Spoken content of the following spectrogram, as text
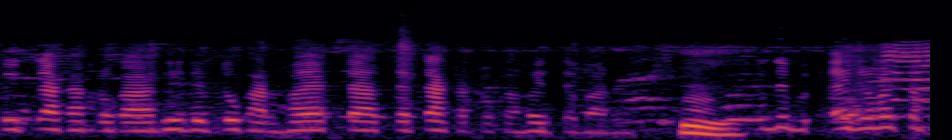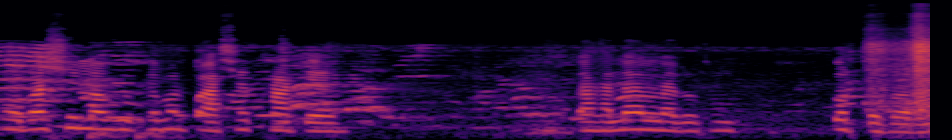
দুই টাকা টোকা নিজের দোকান হয় একটা টাকা টোকা হইতে পারে। হুম। যদি এইরকম একটা প্রবাসী লোক যদি আমার পাশে থাকে তাহলে আল্লাহ এরকম করতে পারে।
